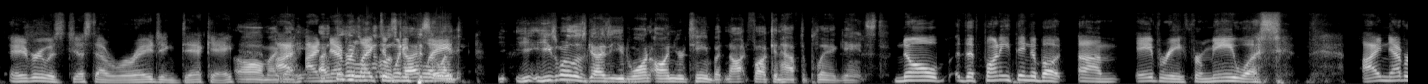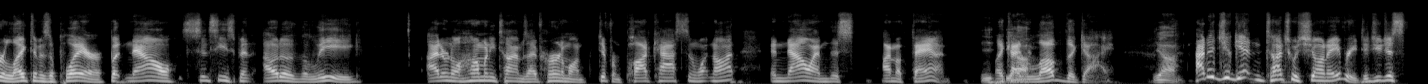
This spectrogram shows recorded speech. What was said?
Avery was just a raging dick, eh? Oh my god! I, He- I, never liked him when he that, played. like, he, he's one of those guys that you'd want on your team, but not fucking have to play against. No, the funny thing about um, Avery for me was I never liked him as a player, but now since he's been out of the league, I don't know how many times I've heard him on different podcasts and whatnot, and now I'm this I'm a fan. Like yeah, I love the guy. Yeah. How did you get in touch with Sean Avery? Did you just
